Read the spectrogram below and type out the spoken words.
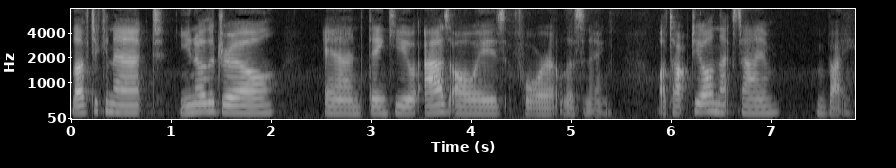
Love to connect. You know the drill. And thank you, as always, for listening. I'll talk to you all next time. Bye.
